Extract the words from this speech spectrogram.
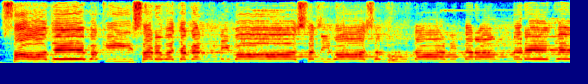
સા દેવકી સર્વ જગન નિવાસ નિવાસ ભૂતાનિ તરામ નરેજે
